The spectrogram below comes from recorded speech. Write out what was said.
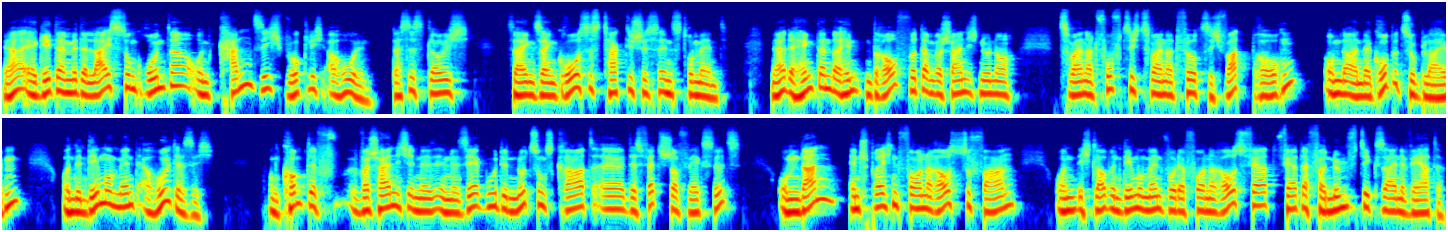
Ja, er geht dann mit der Leistung runter und kann sich wirklich erholen. Das ist, glaube ich, sein, sein großes taktisches Instrument. Ja, der hängt dann da hinten drauf, wird dann wahrscheinlich nur noch 250, 240 Watt brauchen, um da an der Gruppe zu bleiben. Und in dem Moment erholt er sich und kommt wahrscheinlich in eine, in eine, sehr gute Nutzungsgrad äh, des Fettstoffwechsels, um dann entsprechend vorne rauszufahren. Und ich glaube, in dem Moment, wo der vorne rausfährt, fährt er vernünftig seine Werte.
